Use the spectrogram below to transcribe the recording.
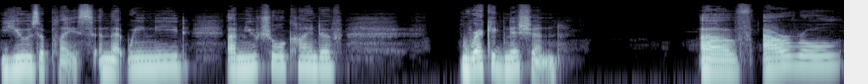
use a place and that we need a mutual kind of recognition of our role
